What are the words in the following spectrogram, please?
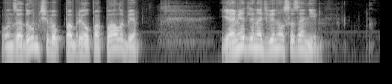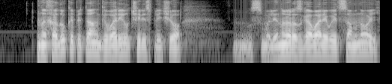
Он задумчиво побрел по палубе. Я медленно двинулся за ним. На ходу капитан говорил через плечо. «Смолиной разговаривает со мной.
